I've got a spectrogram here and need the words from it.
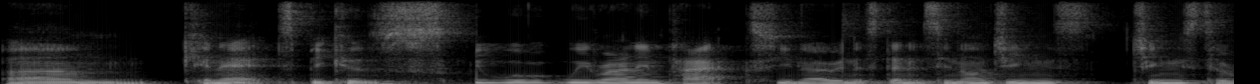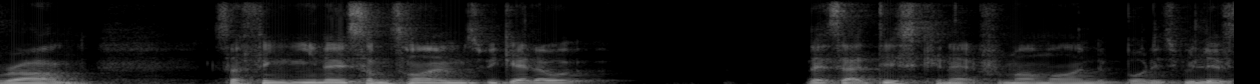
um, connect because we, we run in packs, you know, and it's then it's in our genes genes to run. So I think you know sometimes we get a there's that disconnect from our mind and bodies. We live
